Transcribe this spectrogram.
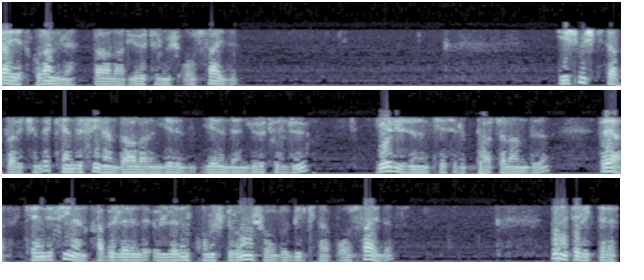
şayet Kur'an ile dağlar yürütülmüş olsaydı geçmiş kitaplar içinde kendisiyle dağların yerinden yürütüldüğü, yeryüzünün kesilip parçalandığı veya kendisiyle kabirlerinde ölülerin konuşturulmuş olduğu bir kitap olsaydı bu niteliklere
